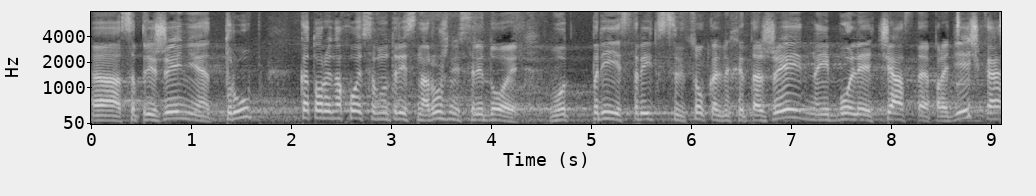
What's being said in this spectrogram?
э, сопряжение труб который находится внутри с наружной средой. Вот при строительстве цокольных этажей наиболее частая продечка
